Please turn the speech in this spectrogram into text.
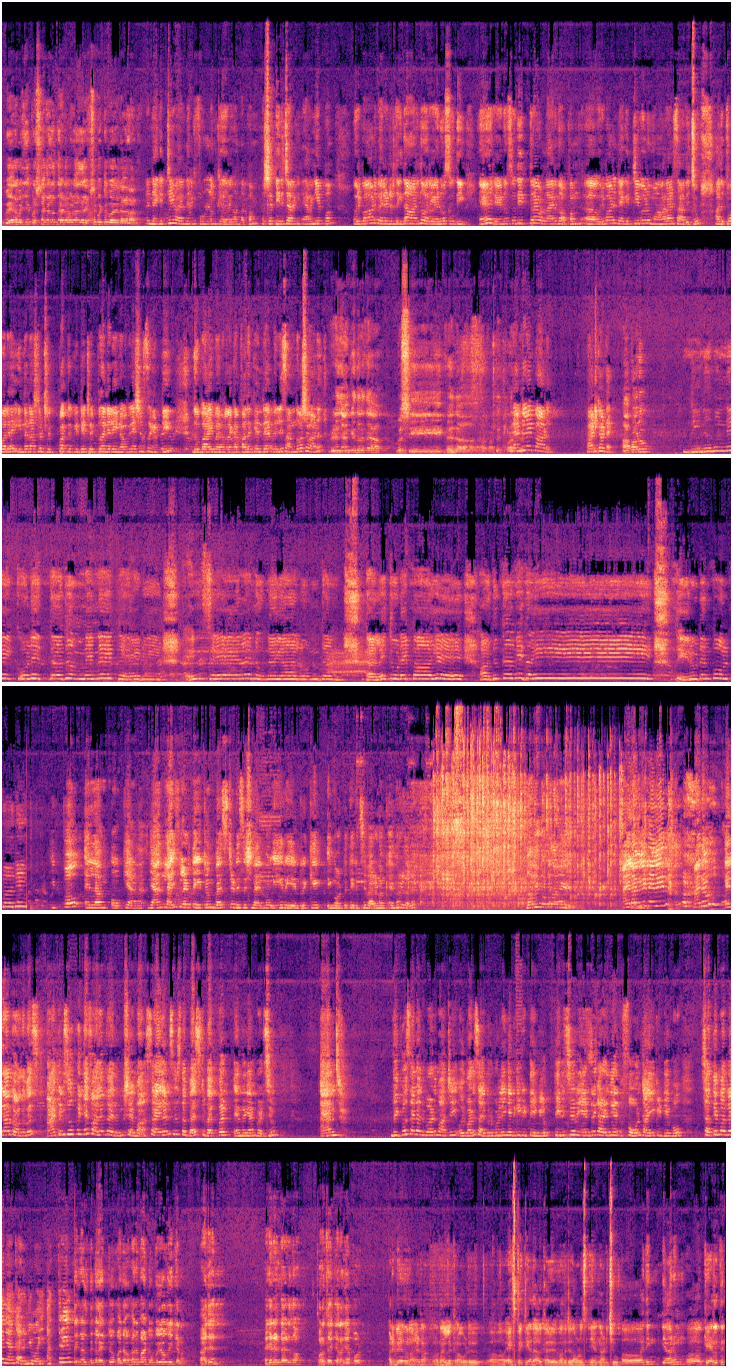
വേറെ വലിയ പ്രശ്നങ്ങളിലൊന്നും ഇടപെടാതെ രക്ഷപ്പെട്ടു പോയ ഒരാളാണ്. നെഗറ്റീവ് ആയിരുന്നു എനിക്ക് ഫുള്ളും കേറി വന്നപ്പം. പക്ഷെ തിരിച്ചിറങ്ങി ഇറങ്ങിയപ്പം ഒരുപാട് പേരുടെ അടുത്ത് ഇതായിരുന്നു രേണുസുതി ഏ രേണു സുധി ഇത്ര ഉള്ളായിരുന്നു. അപ്പം ഒരുപാട് നെഗറ്റീവുകൾ മാറാൻ സാധിച്ചു. അതുപോലെ ഇന്റർനാഷണൽ ട്രിപ്പ് ഒക്കെ കിട്ടി. ട്രിപ്പ് തന്നെ ഇനോഗ്രേഷൻസ് കിട്ടി. ദുബായ് ബഹ്റൈനൊക്കെ അപ്പൊ അതൊക്കെ എന്റെ വലിയ സന്തോഷമാണ്. രണ്ടു ലൈൻ പാടും. പാടിക്കോട്ടെ. ആ പാടൂ. ദിനമുന്നേ കൊളിത്തതും தலை துடைப்பாயே அது கவிதை திருடன் போல் பதை ഇപ്പോ എല്ലാം ഓക്കെ ആണ് ഞാൻ ലൈഫിലെടുത്ത ഏറ്റവും ബെസ്റ്റ് ഡിസിഷൻ ആയിരുന്നു ഈ റീ എൻട്രിക്ക് ഇങ്ങോട്ട് തിരിച്ചു വരണം എന്നുള്ളത് I love you Nevin Anu എല്ലാവർക്കും ഓൾ ദ ബെസ്റ്റ് ആട്ടിൻ സൂപ്പിന്റെ ഫലം തരും ക്ഷമ silence is the best weapon എന്ന് ഞാൻ പഠിച്ചു ആൻഡ് ബിഗ് ബോസ് തന്നെ ഒരുപാട് മാറ്റി ഒരുപാട് സൈബർ ബുള്ളിങ് എനിക്ക് കിട്ടിയെങ്കിലും തിരിച്ച് റീഎൻട്രി കഴിഞ്ഞ് ഫോൺ കൈ കിട്ടിയപ്പോ സത്യം പറഞ്ഞാൽ ഞാൻ കരഞ്ഞുപോയി. അത്രയും നിങ്ങൾ നിങ്ങൾ ഏറ്റവും മനോഹരമായിട്ട് ഉപയോഗിക്കണം. ആര്? എങ്ങനെ ഉണ്ടായിരുന്നു പുറത്തേക്ക് ഇറങ്ങിയപ്പോൾ? അടിപൊളിയായിരുന്നു. നല്ല ക്രൗഡ് എക്സ്പെക്ട് ചെയ്യാത്ത ആൾക്കാർ വന്നിട്ട് നമ്മളെ സ്നേഹം കാണിച്ചു. ഐ തിങ്ക് ഞാനും കേരളത്തിൽ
